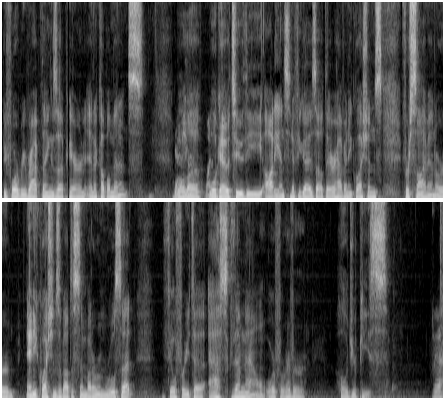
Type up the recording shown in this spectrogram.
before we wrap things up here in, in a couple minutes? Yeah, we'll sure. uh, we'll go to the audience, and if you guys out there have any questions for Simon or any questions about the Symbaroum rule set, feel free to ask them now or forever hold your peace. Yeah.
